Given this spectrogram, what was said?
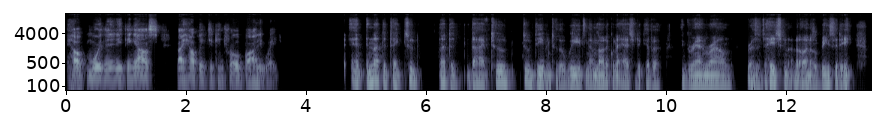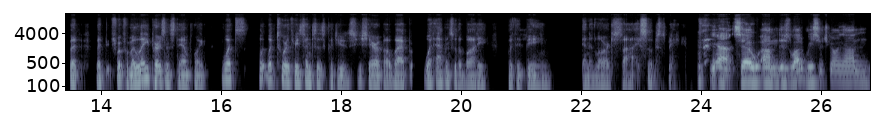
help more than anything else by helping to control body weight. And, and not to take too not to dive too too deep into the weeds, and I'm not going to ask you to give a the grand round presentation on, on obesity, but but for, from a layperson standpoint, what's what, what two or three sentences could you share about what what happens to the body with it being an enlarged size, so to speak? yeah, so um, there's a lot of research going on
